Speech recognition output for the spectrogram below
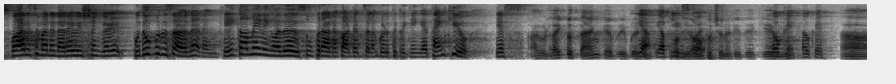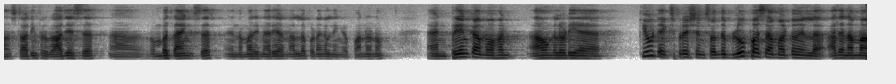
சுவாரஸ்யமான நிறைய விஷயங்கள். புது புதுசாக நாங்கள் கேட்காம நீங்கள் வந்து சூப்பரான கான்டென்ட்ஸ் எல்லாம் கொடுத்துட்டு இருக்கீங்க thank you yes I would like to thank everybody Yeah, yeah, for please the go ahead. Opportunity they gave okay okay starting from Rajesh sir ரொம்ப தேங்க்ஸ் சார் இந்த மாதிரி நிறைய நல்ல படங்கள் நீங்கள் பண்ணணும். அண்ட் பிரியங்கா மோகன் அவங்களுடைய க்யூட் எக்ஸ்பிரஷன்ஸ் வந்து ப்ளூப்பர்ஸாக மட்டும் இல்லை. அதை நம்ம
